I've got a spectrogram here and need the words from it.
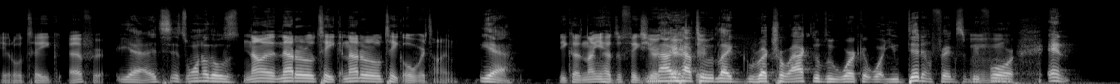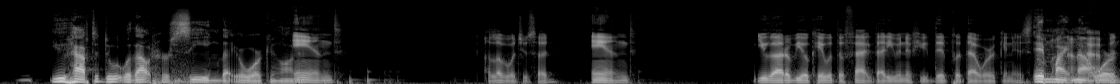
it'll take effort. Yeah, it's it's one of those Now, now it'll take now it'll take overtime yeah, because now you have to fix your. now you have to like retroactively work at what you didn't fix Mm-hmm. before and you have to do it without her seeing that you're working on it and I love what you said. And you got to be okay with the fact that even if you did put that work in, it, still it might not happen. work.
